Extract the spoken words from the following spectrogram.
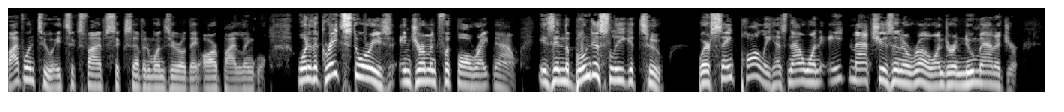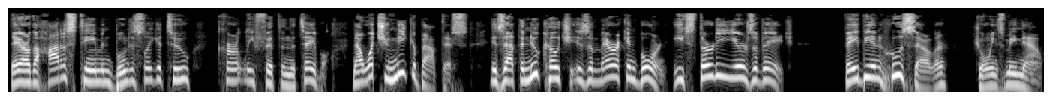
512 865 6710. They are bilingual. One of the great stories in German football right now is in the Bundesliga 2, where St. Pauli has now won eight matches in a row under a new manager. They are the hottest team in Bundesliga 2, currently fifth in the table. Now, what's unique about this is that the new coach is American born. He's 30 years of age. Fabian Hürzeler joins me now.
